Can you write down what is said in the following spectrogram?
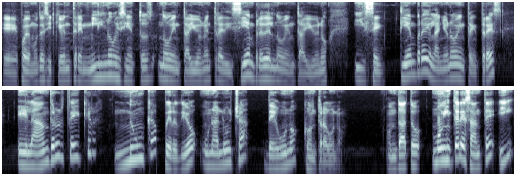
eh, podemos decir que entre 1991, entre diciembre del 91 y septiembre del año 93, el Undertaker nunca perdió una lucha de uno contra uno. Un dato muy interesante y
